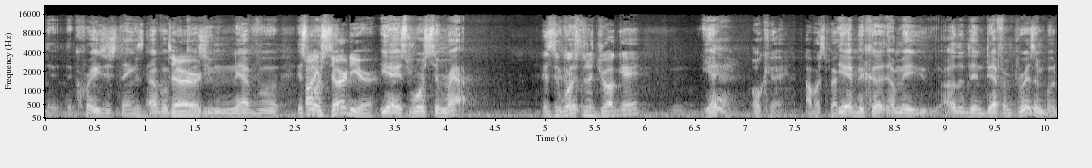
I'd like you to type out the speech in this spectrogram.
the, the craziest thing ever because you never it's Probably worse than- dirtier. yeah, it's worse than rap. Is it worse than the drug game? Yeah. Okay, I respect. Yeah, because I mean, other than death in prison, but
